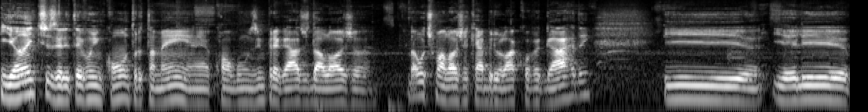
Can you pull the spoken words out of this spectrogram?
E antes ele teve um encontro também é, com alguns empregados da loja, da última loja que abriu lá, Covent Garden, e, e ele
